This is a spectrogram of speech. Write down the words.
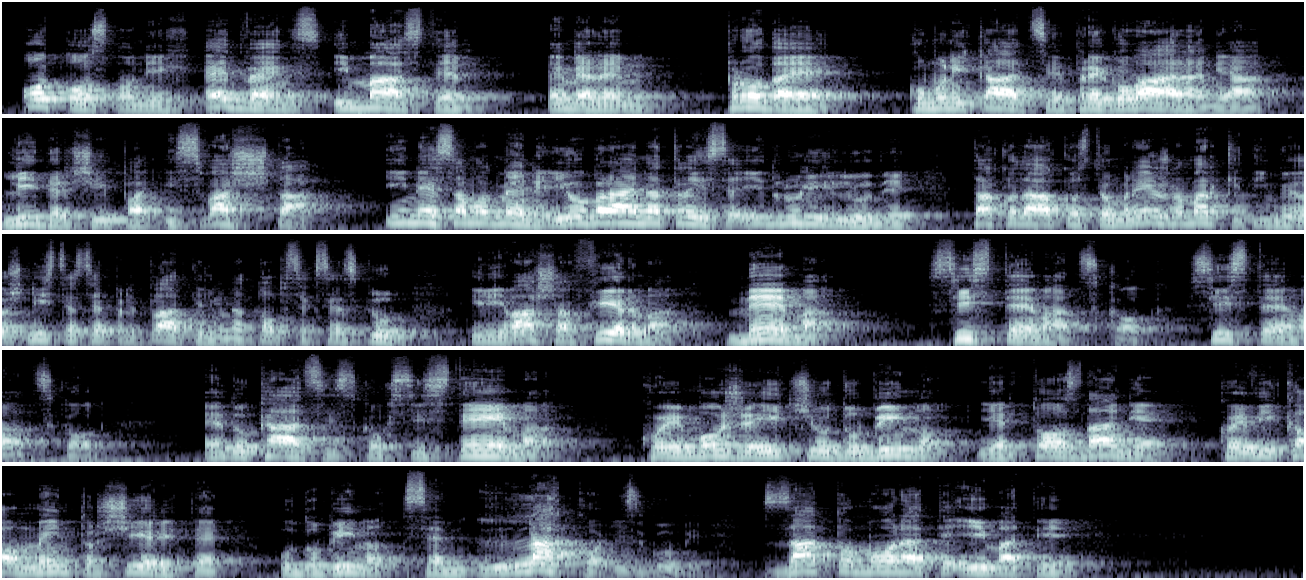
od osnovnih advanced i master MLM prodaje, komunikacije, pregovaranja, leadershipa i svašta. I ne samo od mene, i od Briana i drugih ljudi. Tako da ako ste u mrežnom marketingu još niste se pretplatili na Top Success Club ili vaša firma nema sistematskog, sistematskog, edukacijskog sistema koji može ići u dubino, jer to znanje koje vi kao mentor širite u dubino se lako izgubi. Zato morate imati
